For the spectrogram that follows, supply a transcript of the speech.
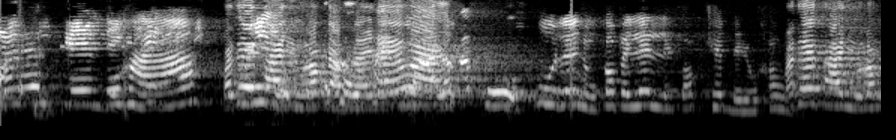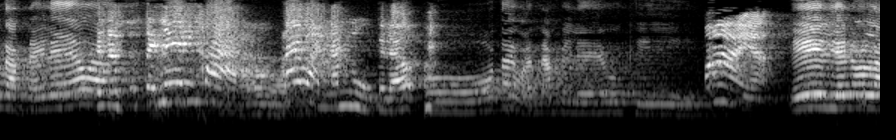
มันเกมจริงค่ะประเทศไทยอยู่ลำดับไหนแล้วอะแล้วครับครูพูดเลยหนูก็ไปเล่นเลยป๊อปแคทเดี๋ยวหนูเข้าประเทศไทยอยู่ลำดับไหนแล้วอะเดี๋ยวหนูจะไปเล่นค่ะไต้หวันน้ำหนูไปแล้วโอ้ไต้หวันนำไปแล้วโอเคไม่อะเอเรียนออนไล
